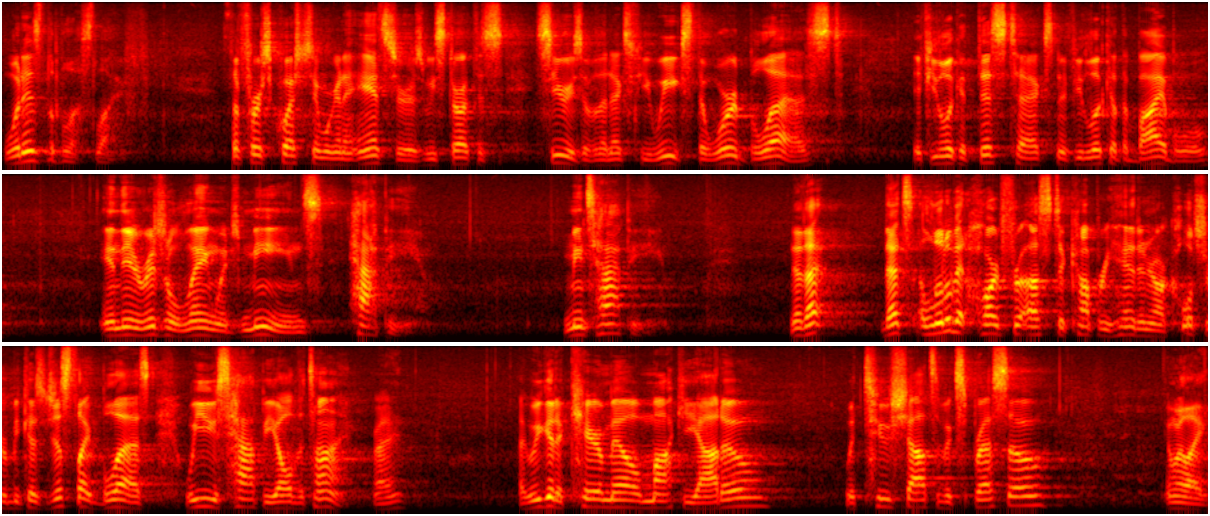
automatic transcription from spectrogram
What is the blessed life? The first question we're going to answer as we start this series over the next few weeks. The word blessed, if you look at this text and if you look at the Bible, in the original language means happy. It means happy. Now that that's a little bit hard for us to comprehend in our culture because just like blessed, we use happy all the time, right? Like we get a caramel macchiato with two shots of espresso, and we're like,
